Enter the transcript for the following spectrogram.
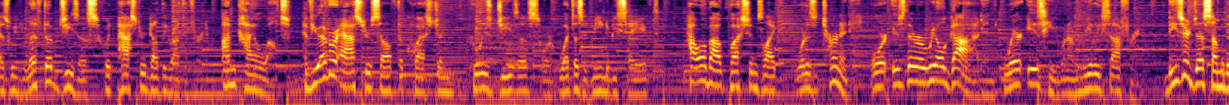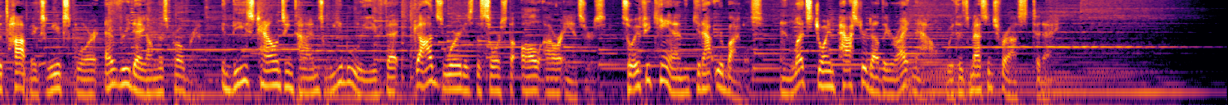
As we lift up Jesus with Pastor Dudley Rutherford. I'm Kyle Welch. Have you ever asked yourself the question, who is Jesus or what does it mean to be saved? How about questions like, what is eternity? Or is there a real God and where is he when I'm really suffering? These are just some of the topics we explore every day on this program. In these challenging times, we believe that God's Word is the source to all our answers. So if you can, get out your Bibles and let's join Pastor Dudley right now with his message for us today.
